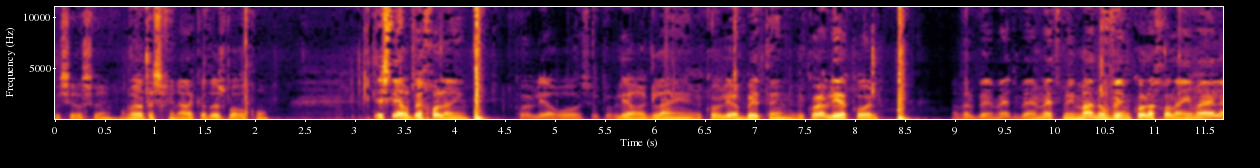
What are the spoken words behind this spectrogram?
בשיר השירים, אומרת השכינה לקדוש ברוך הוא, יש לי הרבה חולאים, כואב לי הראש, וכואב לי הרגליים, וכואב לי הבטן, וכואב לי הכל. אבל באמת, באמת, ממה נובעים כל החולאים האלה?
